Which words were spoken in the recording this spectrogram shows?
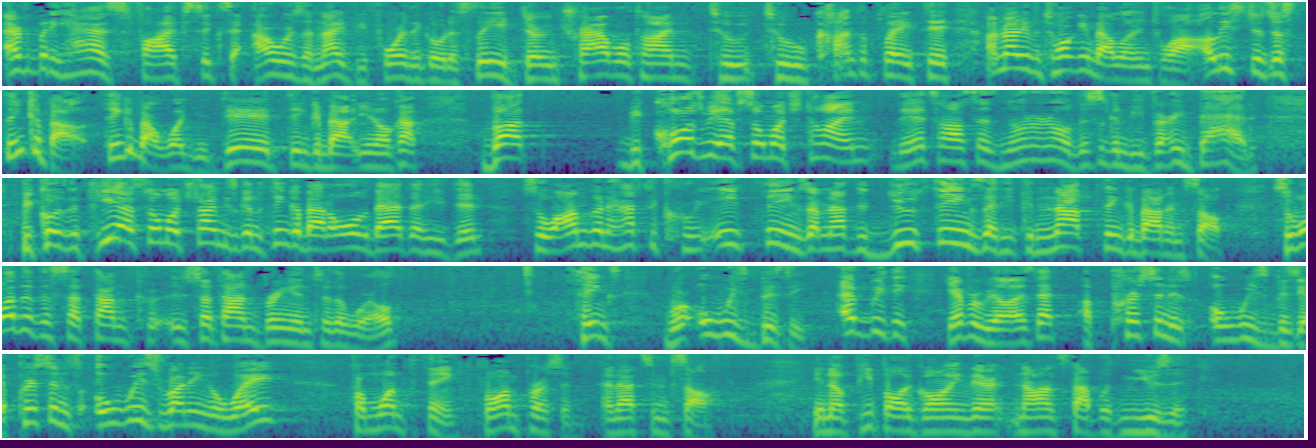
Everybody has five, six hours a night before they go to sleep during travel time to, to contemplate. To, I'm not even talking about learning Torah. At least to just think about, think about what you did, think about, you know, but because we have so much time, the Yetzer says, no, no, no, this is going to be very bad. Because if he has so much time, he's going to think about all the bad that he did. So I'm going to have to create things. I'm going to have to do things that he cannot think about himself. So what did the Satan, Satan bring into the world? Things, we're always busy. Everything. You ever realize that? A person is always busy. A person is always running away from one thing, from one person, and that's himself. You know, people are going there nonstop with music.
